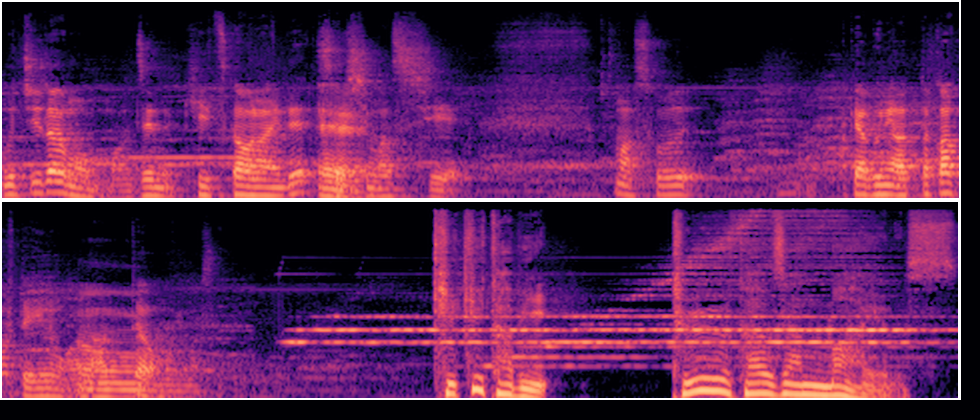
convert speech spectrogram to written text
うちらもまあ全然気使わないで接しますし、まあそれ逆にあったかくていいのかなっては思います。ね聞き旅2000 miles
